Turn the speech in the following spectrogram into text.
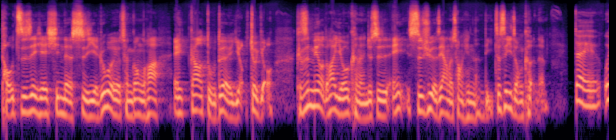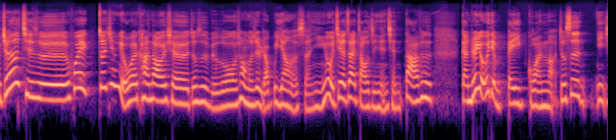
投资这些新的事业，如果有成功的话，哎，刚好赌对了有就有，可是没有的话，也有可能就是哎失去了这样的创新能力，这是一种可能。对，我觉得其实会最近也会看到一些，就是比如说创作界比较不一样的声音。因为我记得在早几年前，大家就是感觉有一点悲观了，就是你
